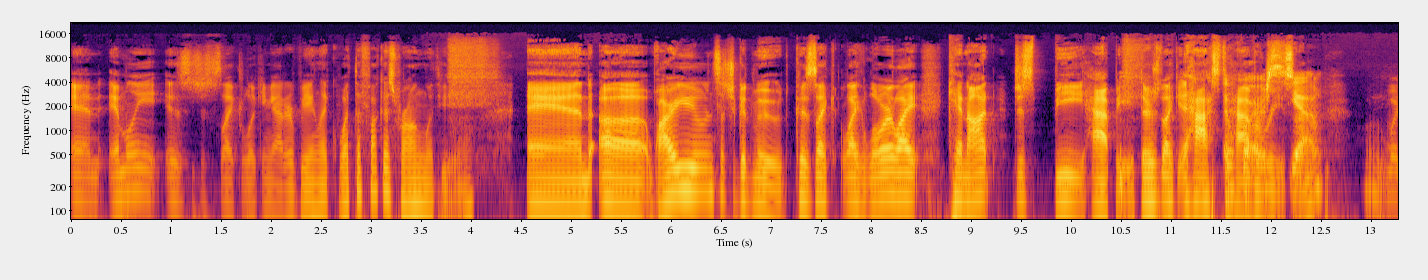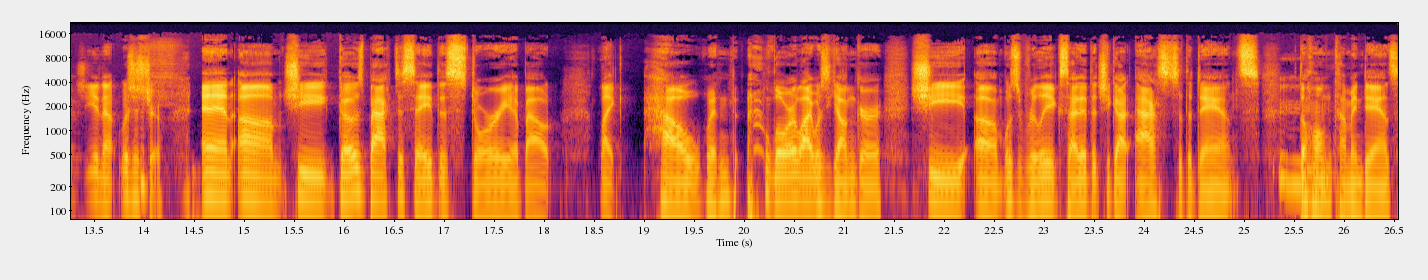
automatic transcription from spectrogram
and Emily is just like looking at her, being like, "What the fuck is wrong with you?" And uh, why are you in such a good mood? Because like like Lorelai cannot just be happy. There's like it has to Of have course, a reason yeah. which you know which is true and um she goes back to say this story about like how when Lorelai was younger she um, was really excited that she got asked to the dance the homecoming dance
